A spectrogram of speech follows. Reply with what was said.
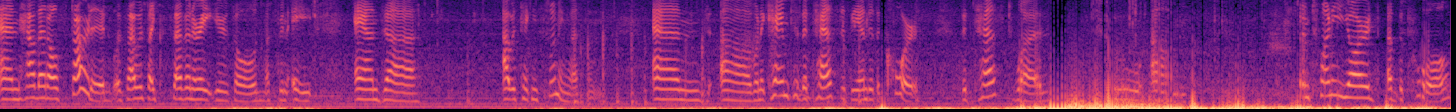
And how that all started was I was like seven or eight years old, must have been eight, and uh, I was taking swimming lessons. And uh, when it came to the test at the end of the course, the test was to um, swim 20 yards of the pool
